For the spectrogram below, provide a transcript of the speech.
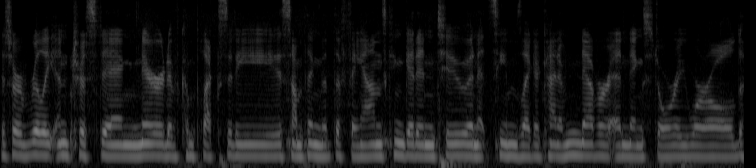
this sort of really interesting narrative complexity, something that the fans can get into, and it seems like a kind of never ending story world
